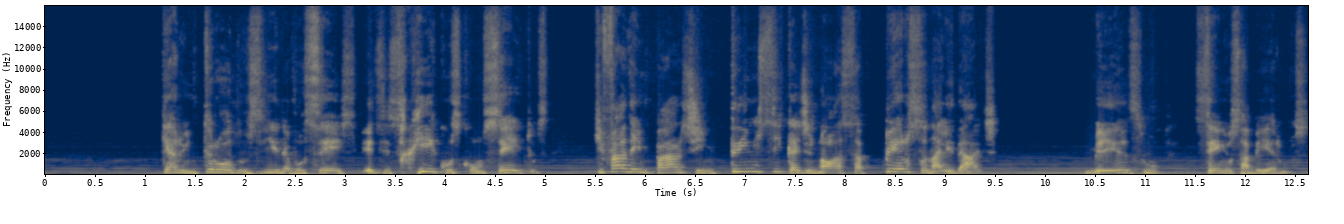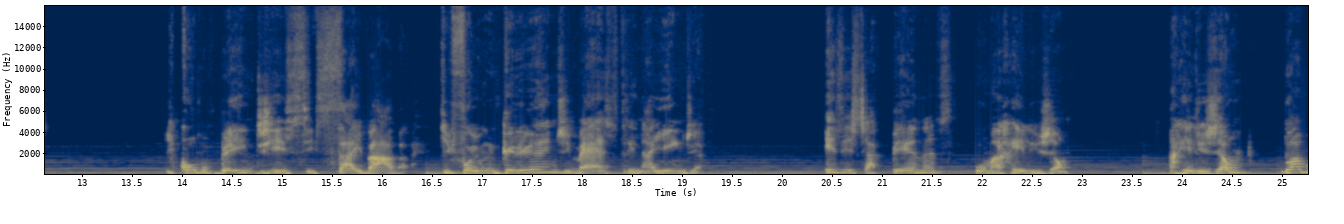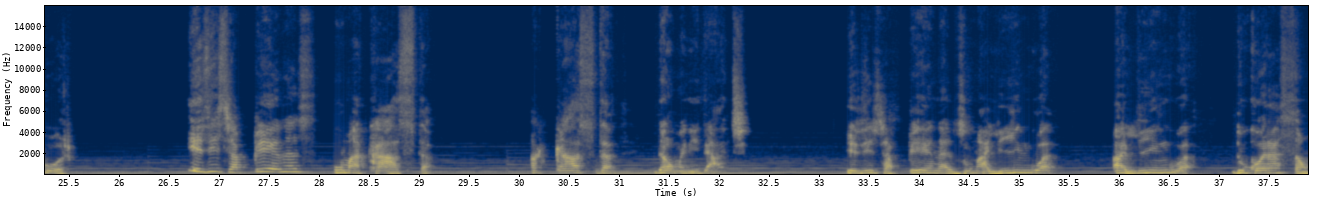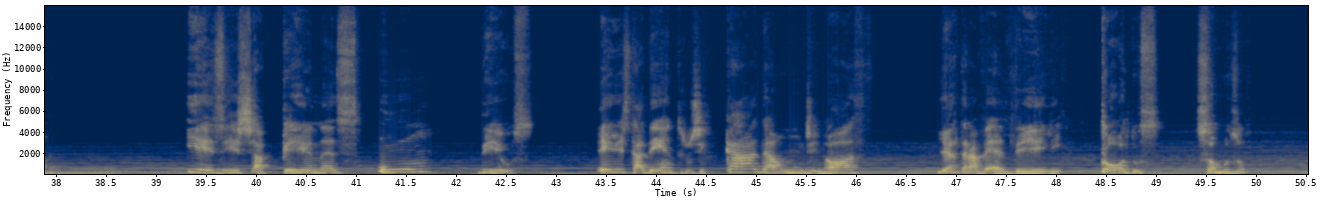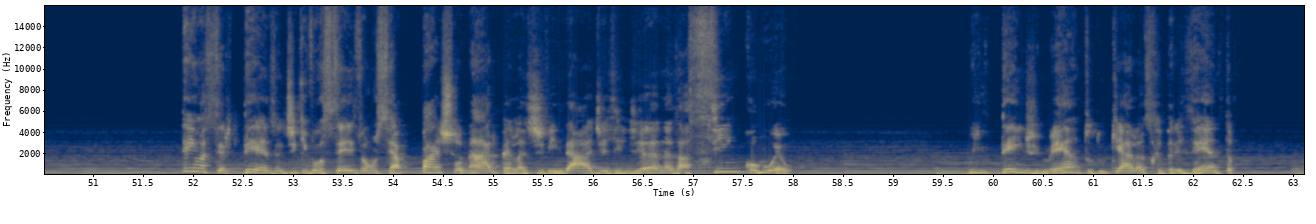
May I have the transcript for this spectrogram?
Quero introduzir a vocês esses ricos conceitos que fazem parte intrínseca de nossa personalidade, mesmo sem o sabermos. E como bem disse Sai Baba, que foi um grande mestre na Índia, existe apenas uma religião, a religião do amor. Existe apenas uma casta, a casta da humanidade. Existe apenas uma língua, a língua do coração. E existe apenas um Deus. Ele está dentro de cada um de nós e através dele todos somos um. Tenho a certeza de que vocês vão se apaixonar pelas divindades indianas assim como eu. O entendimento do que elas representam,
